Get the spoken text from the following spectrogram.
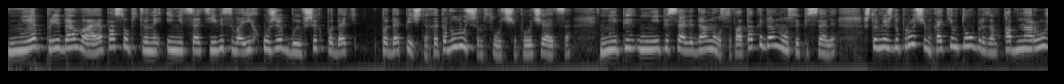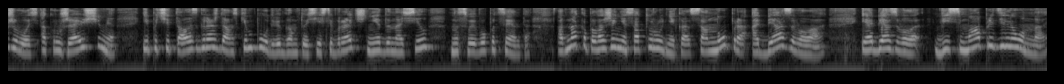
не предавая по собственной инициативе своих уже бывших подать подопечных. Это в лучшем случае получается. Не, не писали доносов, а так и доносы писали. Что, между прочим, каким-то образом обнаруживалось окружающими и почиталось гражданским подвигом, то есть если врач не доносил на своего пациента. Однако положение сотрудника САНОПРа обязывало и обязывало весьма определенно,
